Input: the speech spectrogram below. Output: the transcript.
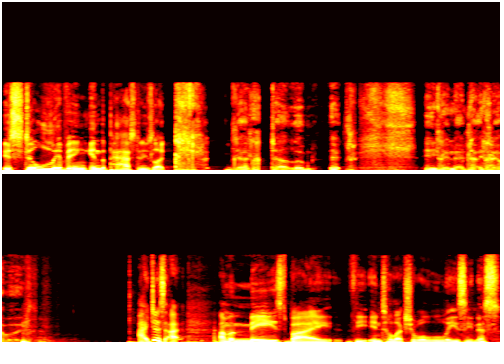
is still living in the past, and he's like, tell him it's. I just I I'm amazed by the intellectual laziness.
